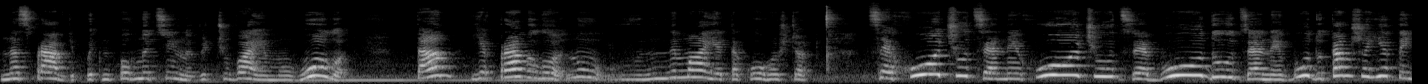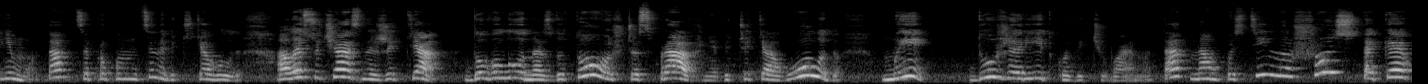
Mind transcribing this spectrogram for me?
насправді повноцінно відчуваємо голод, там, як правило, ну, немає такого, що це хочу, це не хочу, це буду, це не буду. Там, що є, те їмо. Так? Це про повноцінне відчуття голоду. Але сучасне життя довело нас до того, що справжнє відчуття голоду ми дуже рідко відчуваємо. Так? Нам постійно щось таке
